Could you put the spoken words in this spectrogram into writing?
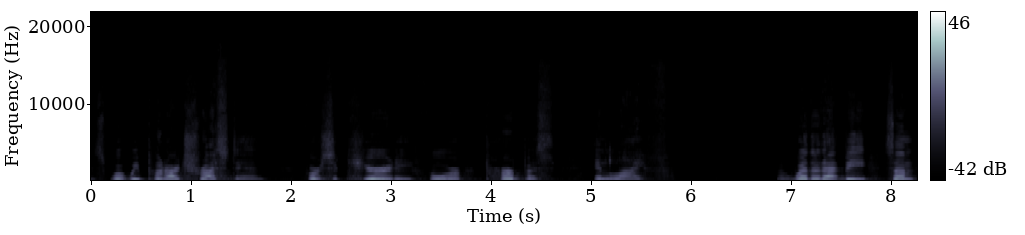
It's what we put our trust in for security, for purpose in life. whether that be some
